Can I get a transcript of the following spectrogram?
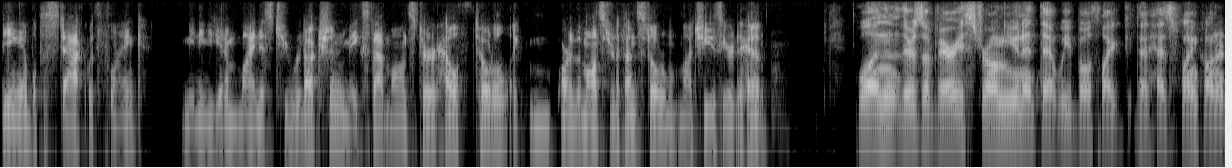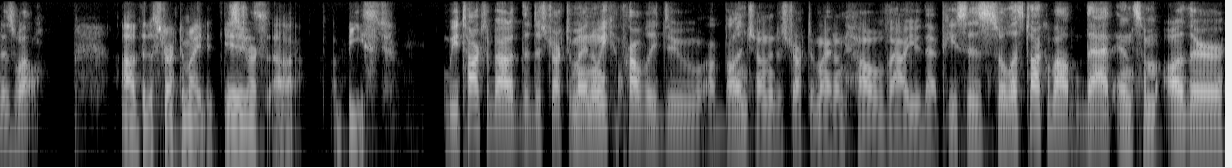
being able to stack with flank meaning you get a minus two reduction, makes that monster health total, like or the monster defense total, much easier to hit. Well, and there's a very strong unit that we both like that has flank on it as well. Uh, the Destructomite is Destruct- uh, a beast. We talked about the Destructomite, and we could probably do a bunch on the Destructomite on how value that piece is. So let's talk about that and some other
